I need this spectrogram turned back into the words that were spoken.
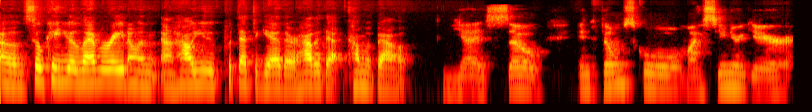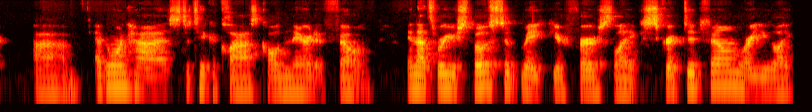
Um, so, can you elaborate on uh, how you put that together? How did that come about? Yes. So in film school, my senior year, um, everyone has to take a class called narrative film, and that's where you're supposed to make your first like scripted film, where you like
